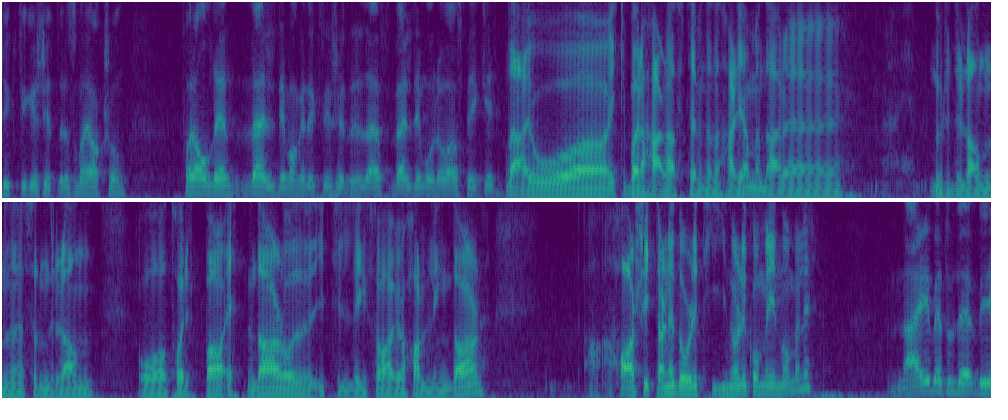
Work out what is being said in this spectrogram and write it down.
dyktige skyttere som er i aksjon. For all del. Veldig mange dyktige skyttere. Det er veldig moro å være spiker. Det er jo eh, ikke bare her det er stevne den helga, men det er eh, Nordre Land, Søndre Land og Torpa Etnedal. Og i tillegg så har vi jo Hallingdal. Har skytterne dårlig tid når de kommer innom, eller? Nei, vet du det. Vi,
